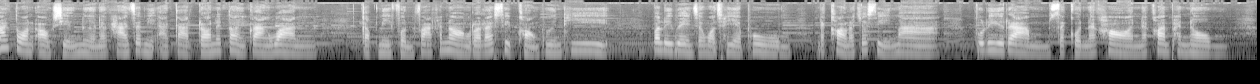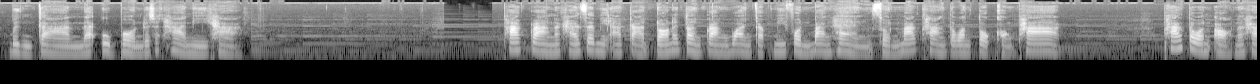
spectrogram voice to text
าคตะวันออกเฉียงเหนือนะคะ จะมีอากาศร้อนในตอนกลางวัน กับมีฝนฟ้าขนองร้อยละสิบของพื้นที่ บริเวณจังหวัดชัยภูมิ นครราชสีมา บุรีรัมย์ สกลนคร นครพนม บึงกาฬ และอุบลราชธานีค่ะภาคกลางนะคะจะมีอากาศร้อนในตอนกลางวันกับมีฝนบางแห่ง ส่วนมากทางตะวันตกของภาค ภาคตะวันออกนะคะ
